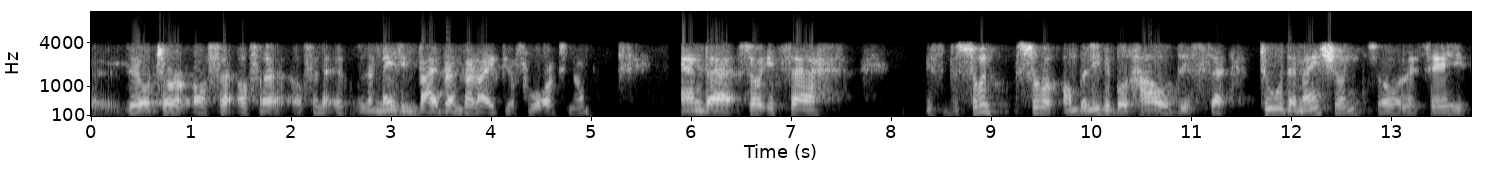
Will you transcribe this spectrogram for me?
the author of, of, of, an, of, an, amazing, vibrant variety of works, no? And so it's it's so so unbelievable how this uh, two dimension, so let's say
